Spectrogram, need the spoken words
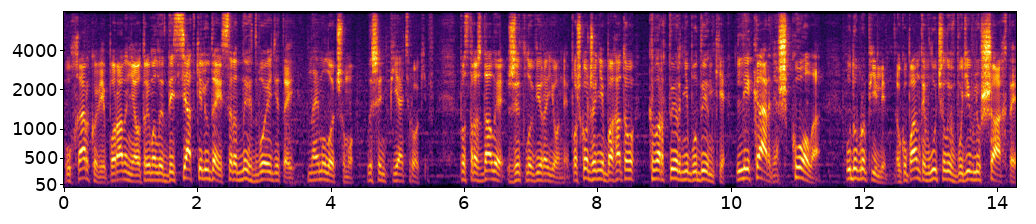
У Харкові поранення отримали десятки людей, серед них двоє дітей. Наймолодшому лише 5 років. Постраждали житлові райони, пошкоджені багатоквартирні будинки, лікарня, школа. У Добропіллі окупанти влучили в будівлю шахти,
